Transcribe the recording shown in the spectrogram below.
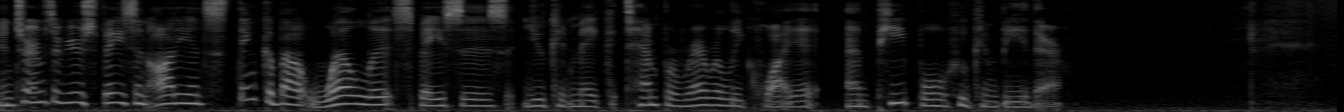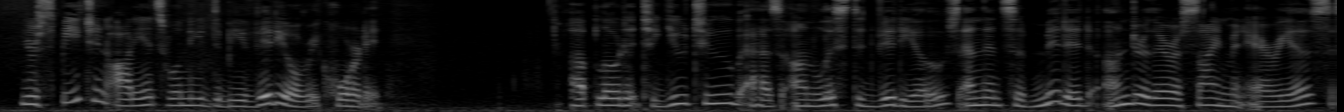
In terms of your space and audience, think about well lit spaces you can make temporarily quiet and people who can be there. Your speech and audience will need to be video recorded. Upload it to YouTube as unlisted videos and then submitted under their assignment areas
